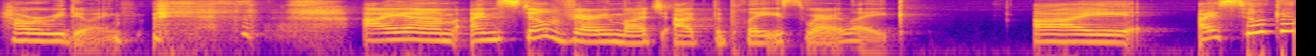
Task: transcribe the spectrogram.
How are we doing? I am I'm still very much at the place where like I I still get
